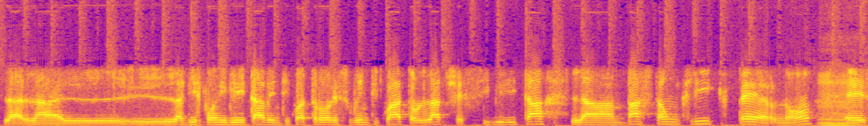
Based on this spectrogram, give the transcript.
la, la, la, disponibilità 24 ore su 24, l'accessibilità, la, basta un click per, no? mm-hmm. eh,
